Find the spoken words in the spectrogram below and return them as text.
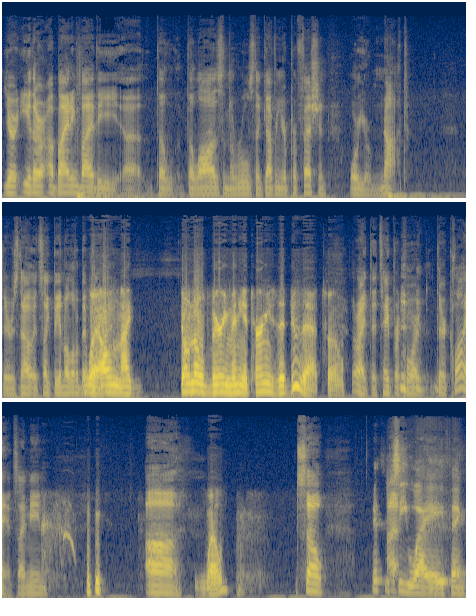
You're either abiding by the uh, the the laws and the rules that govern your profession, or you're not. There's no. It's like being a little bit. Well, and I don't know very many attorneys that do that. So, All right, the tape record their clients. I mean, uh, well, so It's a CYA thing.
